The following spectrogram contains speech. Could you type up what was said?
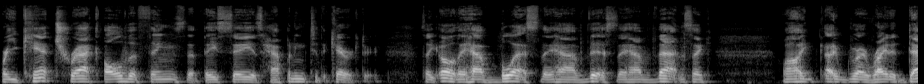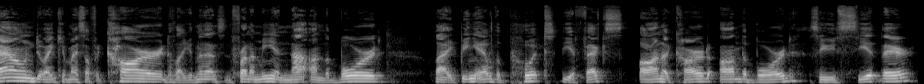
where you can't track all the things that they say is happening to the character. It's like, oh, they have bless, they have this, they have that. And it's like, well, I, I, do I write it down? Do I give myself a card? Like, and then that's in front of me and not on the board. Like being able to put the effects on a card on the board so you see it there,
